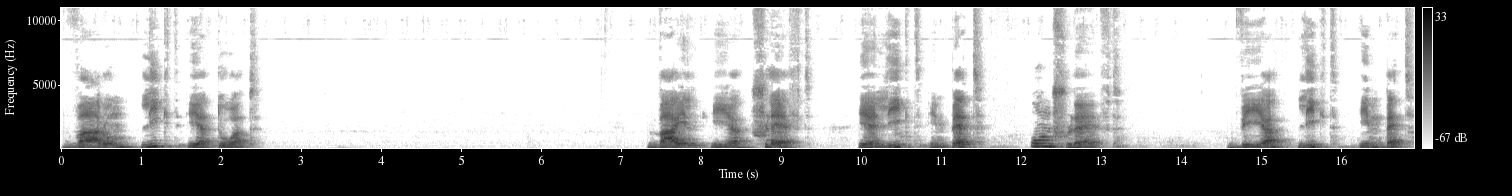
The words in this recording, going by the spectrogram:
Warum liegt er dort? Weil er schläft. Er liegt im Bett und schläft. Wer liegt im Bett?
